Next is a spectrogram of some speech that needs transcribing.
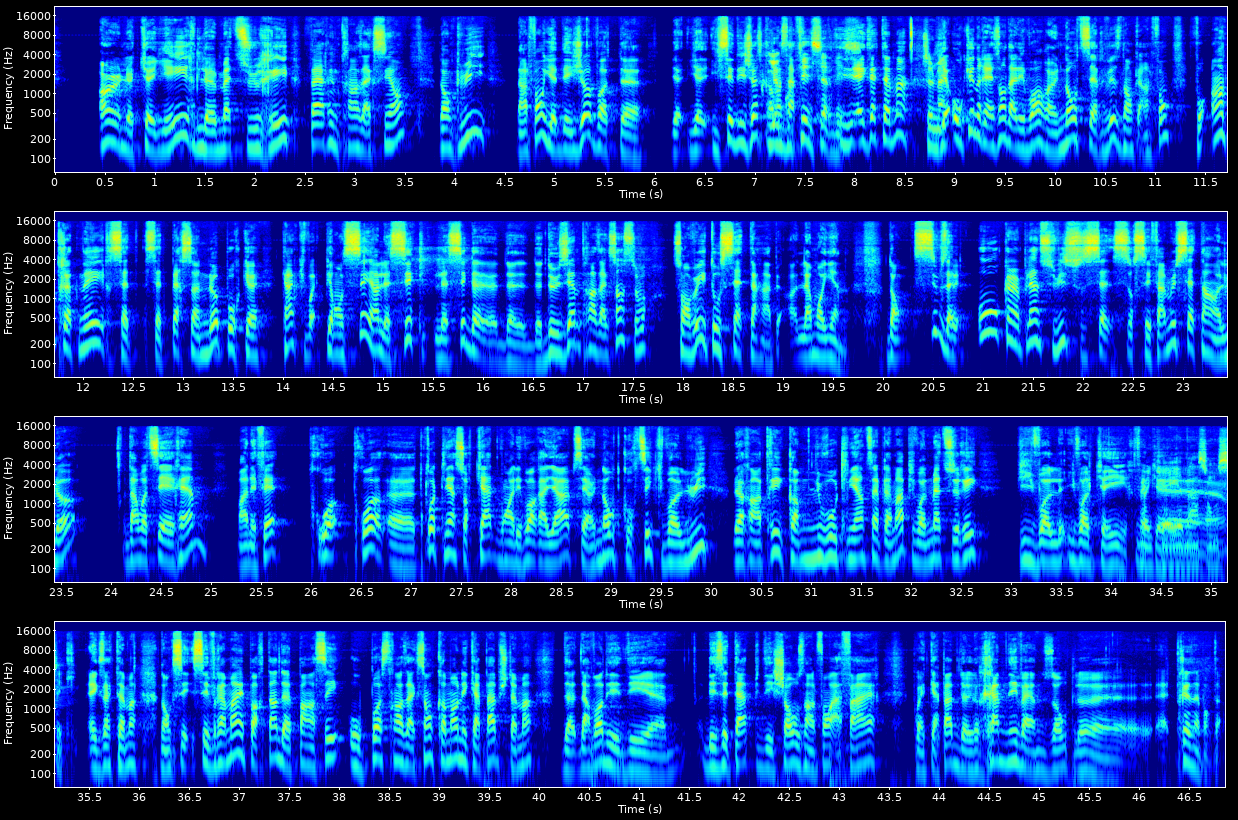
un, le cueillir, le maturer, faire une transaction. Donc, lui, dans le fond, il a déjà votre. euh, il, a- il a- il sait déjà comment Il a ça goûté le service. Exactement. Absolument. Il n'y a aucune raison d'aller voir un autre service. Donc, en fond, il faut entretenir cette, cette personne-là pour que, quand il va. Puis on le sait, hein, le cycle, le cycle de, de- de deuxième transaction, si, si on veut, est aux 7 ans, la moyenne. Donc, si vous n'avez aucun plan de suivi sur, ce- sur ces fameux 7 ans-là, dans votre CRM, ben, en effet, trois, trois, euh, trois clients sur quatre vont aller voir ailleurs, puis c'est un autre courtier qui va, lui, le rentrer comme nouveau client, tout simplement, puis il va le maturer, puis il va le, il va le cueillir. Il va le cueillir dans son euh, cycle. Exactement. Donc, c'est vraiment important de penser aux post-transactions, comment on est capable justement d'avoir des, des, euh, des étapes et des choses, dans le fond, à faire pour être capable de le ramener vers nous autres. Là, euh, très important.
